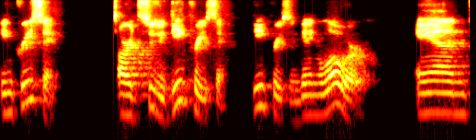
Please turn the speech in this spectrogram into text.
increasing, or excuse me, decreasing, decreasing, getting lower. And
